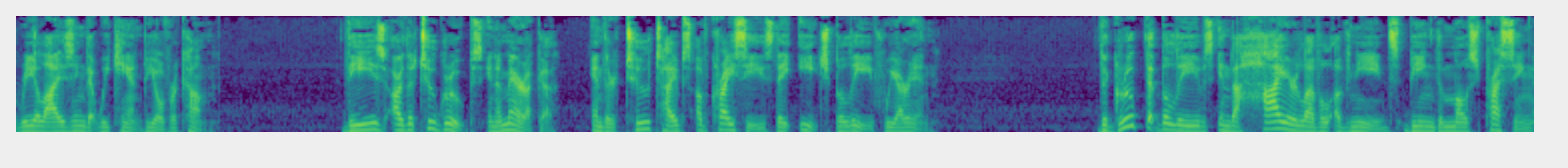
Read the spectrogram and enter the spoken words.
realizing that we can't be overcome. These are the two groups in America, and their two types of crises they each believe we are in. The group that believes in the higher level of needs being the most pressing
